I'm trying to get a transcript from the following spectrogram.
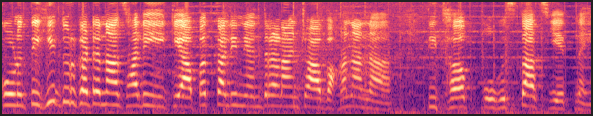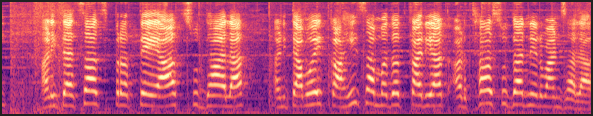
कोणतीही दुर्घटना झाली की आपत्कालीन यंत्रणांच्या वाहनांना तिथं पोहोचताच येत नाही. आणि त्याचाच प्रत्यय आज सुद्धा आला. आणि त्यामुळे काहीसा मदत कार्यात अडथळा सुद्धा निर्माण झाला.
